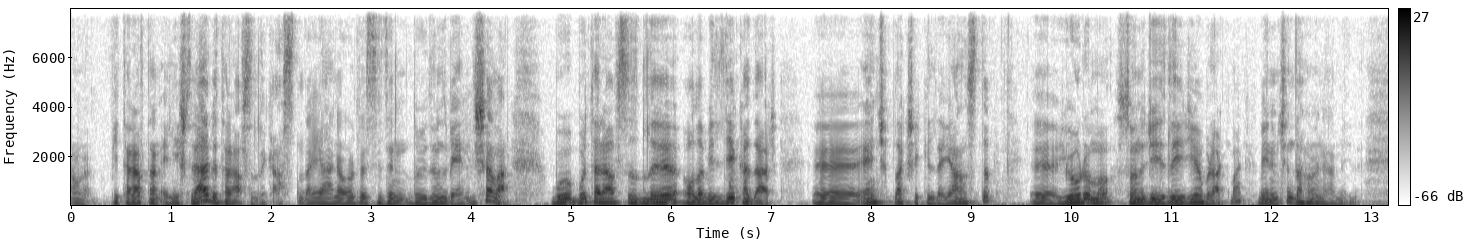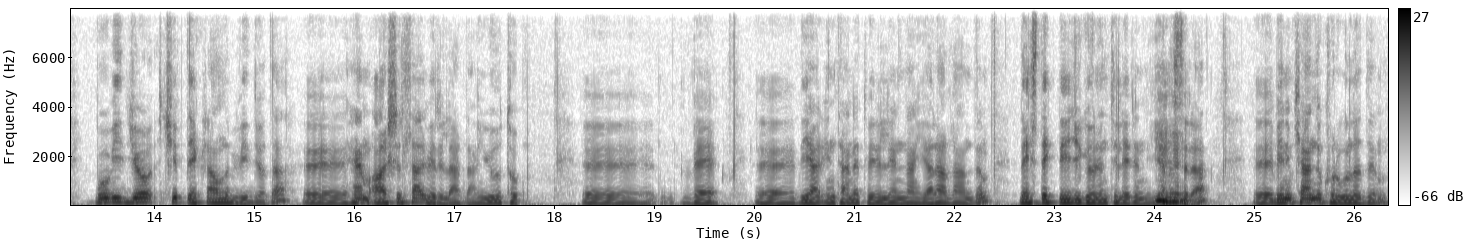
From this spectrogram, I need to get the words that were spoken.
ama bir taraftan eleştirel bir tarafsızlık aslında. Yani orada sizin duyduğunuz bir endişe var. Bu bu tarafsızlığı olabildiği kadar e, en çıplak şekilde yansıtıp e, yorumu sonucu izleyiciye bırakmak benim için daha önemliydi. Bu video çift ekranlı bir videoda e, hem arşivsel verilerden YouTube e, ve e, diğer internet verilerinden yararlandım. Destekleyici görüntülerin yanı sıra e, benim kendi kurguladığım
